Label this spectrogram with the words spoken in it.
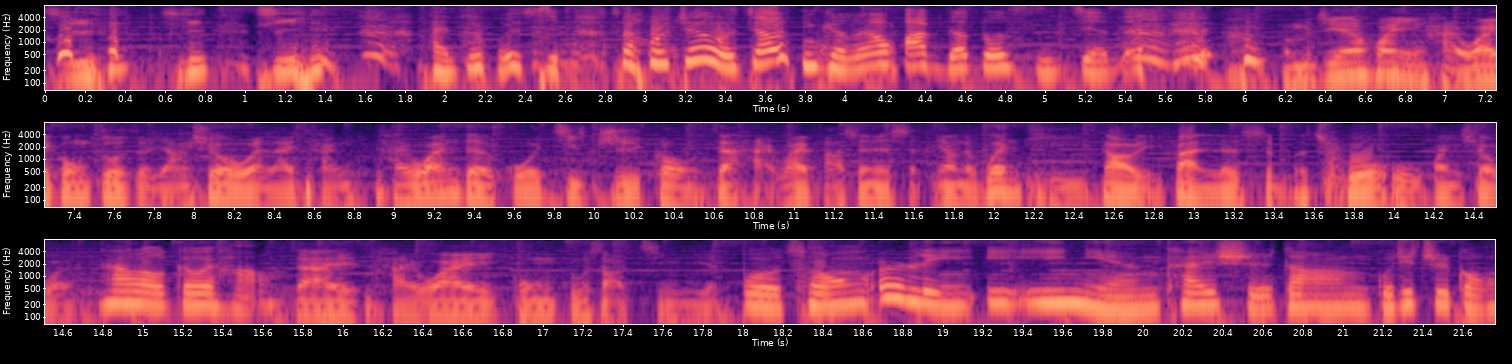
七七七，还是不行。所以我觉得我教你可能要花比较多时间呢。我们今天欢迎海外工作者杨秀文来谈台湾的国际志工在海外发生了什么样的问题，到底犯了什么错误？欢迎秀文。Hello，各位好。在海外工多少经验？我从二零一一年开始当国际志工，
